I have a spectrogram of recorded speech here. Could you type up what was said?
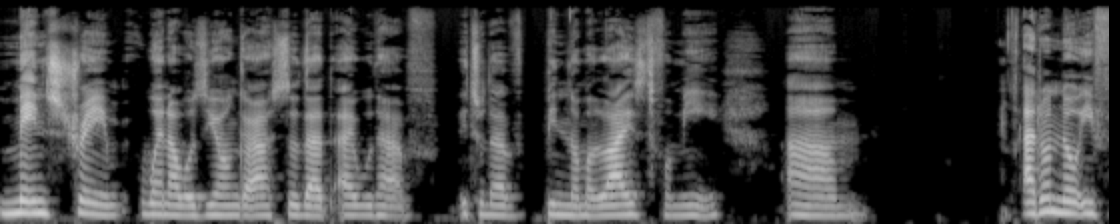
mainstream when I was younger so that I would have, it would have been normalized for me. Um, I don't know if,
